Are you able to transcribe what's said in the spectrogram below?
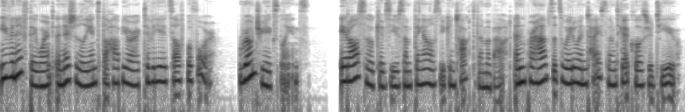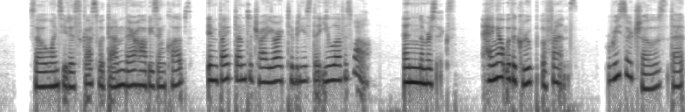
even if they weren't initially into the hobby or activity itself before. Roantree explains, it also gives you something else you can talk to them about, and perhaps it's a way to entice them to get closer to you. So once you discuss with them their hobbies and clubs, invite them to try your activities that you love as well. And number six, hang out with a group of friends. Research shows that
